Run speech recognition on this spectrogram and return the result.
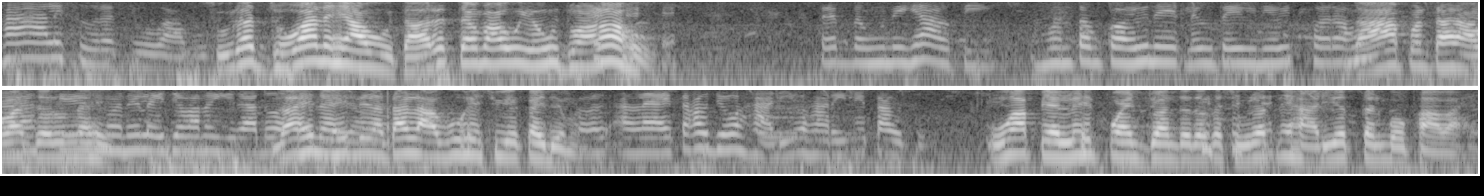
ખાલી સુરત જોવા આવું. સુરત જોવા નહીં આવું તારે ચમ આવું એવું જાણો હું. હું નહીં આવતી. મને તમે કહ્યું નહીં એટલે હું તો એવી એવી ફરો ના પણ તારે આવવા જરૂર નહીં. મને લઈ જવાનો ઈરાદો નહીં નહીં એટલે તારે લાવવું હે શું એ કહી દે મને. લાવતા આવજો હાડીઓ હારી લેતા આવજો. હું આ પહેલે જ પોઈન્ટ જાણતો હતો કે સુરતની હાડીઓ જ તને બહુ ફાવા હે.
